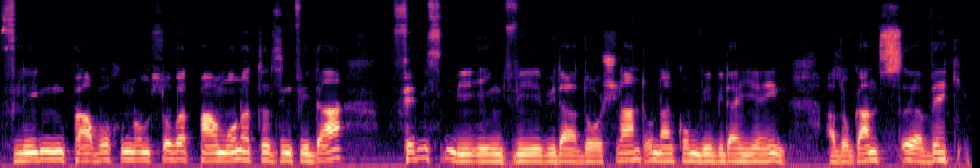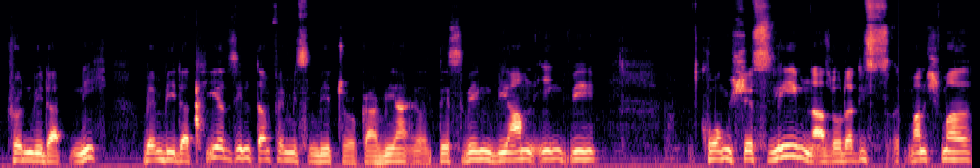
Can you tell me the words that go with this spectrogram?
fliegen, ein paar Wochen und so was, paar Monate sind wir da, vermissen wir irgendwie wieder Deutschland und dann kommen wir wieder hier hin. Also ganz äh, weg können wir das nicht. Wenn wir das hier sind, dann vermissen wir Türkei. Wir, deswegen, wir haben irgendwie komisches Leben. Also das ist manchmal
